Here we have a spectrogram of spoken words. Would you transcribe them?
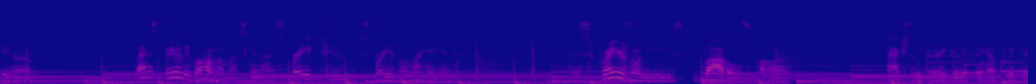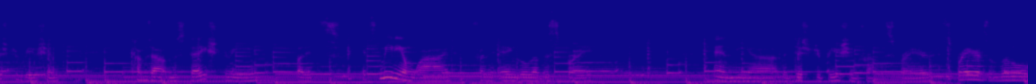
It um, lasts fairly long on my skin. I sprayed two sprays on my hand. The sprayers on these bottles are actually very good. They have good distribution. It comes out in a steady stream, but it's it's medium wide for the angle of the spray and the uh, the distribution from the sprayer. The sprayer's a little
